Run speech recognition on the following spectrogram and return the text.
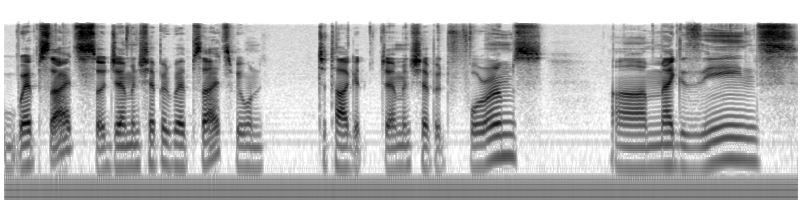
websites, so German Shepherd websites. We want to target German Shepherd forums, uh, magazines,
